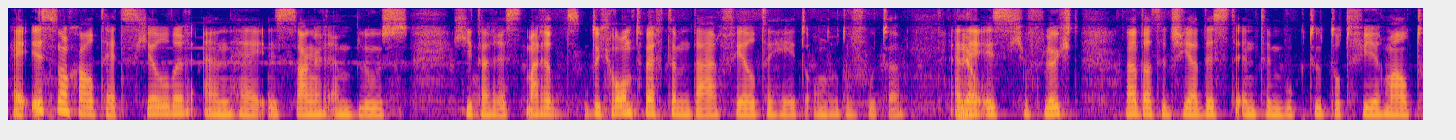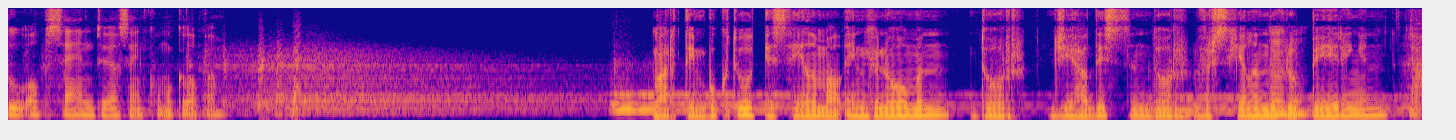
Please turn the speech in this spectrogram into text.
Hij is nog altijd schilder en hij is zanger en bluesgitarist. Maar het, de grond werd hem daar veel te heet onder de voeten. En Ja. hij is gevlucht nadat de jihadisten in Timbuktu tot viermaal toe op zijn deur zijn komen kloppen. Maar Timbuktu is helemaal ingenomen door jihadisten, door verschillende Mhm. groeperingen. Ja.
